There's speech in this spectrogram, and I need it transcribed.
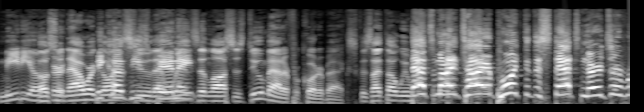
mediocre. Oh, so now we're because going he's to that been wins a, and losses do matter for quarterbacks because I thought we were. That's my entire point that the stats nerds are wrong.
